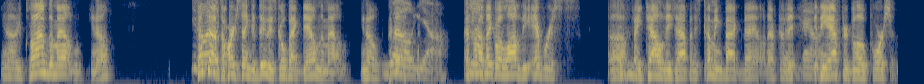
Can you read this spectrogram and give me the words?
you know, he climbed the mountain, you know. You Sometimes know, the hardest thing to do is go back down the mountain, you know. Well, yeah. That's I mean, where I think of a lot of the Everest uh, fatalities happen is coming back down after the down. in the afterglow portion.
